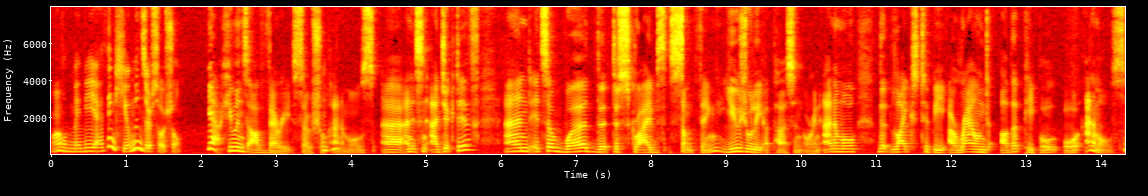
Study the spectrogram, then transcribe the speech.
Well, maybe I think humans are social. Yeah, humans are very social animals, uh, and it's an adjective, and it's a word that describes something, usually a person or an animal, that likes to be around other people or animals.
